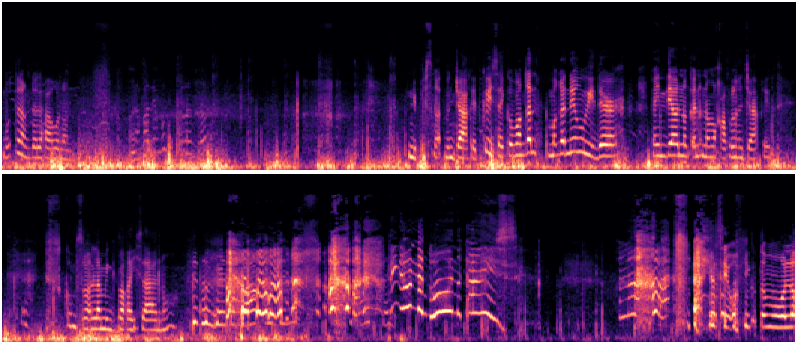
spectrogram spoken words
Buti nagdala ako ng Nakalimot ko na doon. Nipis nga ng jacket ko. Isay ko, magan maganda yung weather. Kaya hindi ako nag-ano na makapal na jacket. Diyos ko, mas malamig pa kaysa ano. Tingnan mo, nag oh, nag-ice. Wala. Ayun si Umi ko tumulo.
